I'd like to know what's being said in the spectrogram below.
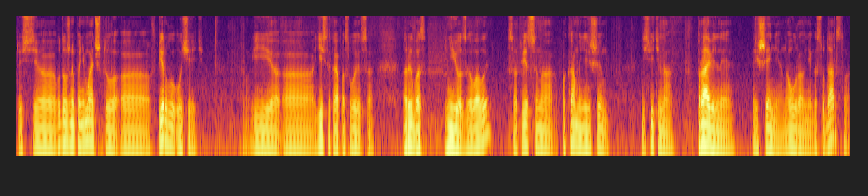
То есть э, вы должны понимать, что э, в первую очередь, и э, есть такая пословица, рыба гниет с головы, соответственно, пока мы не решим действительно правильные решения на уровне государства,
